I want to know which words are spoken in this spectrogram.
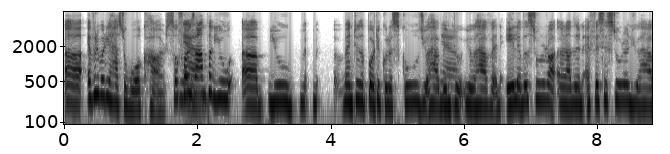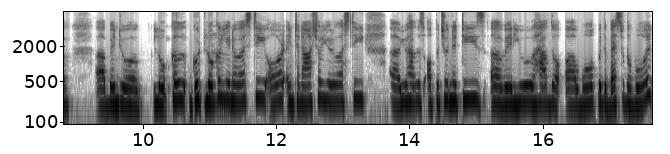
uh, everybody has to work hard. So, for Yeah. example, you uh, you went to the particular schools. You have been Yeah. to you have an A level student rather than FSC student. You have uh, been to a local good local Hmm. university or international university. Uh, you have these opportunities uh, where you have the uh, work with the best of the world,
